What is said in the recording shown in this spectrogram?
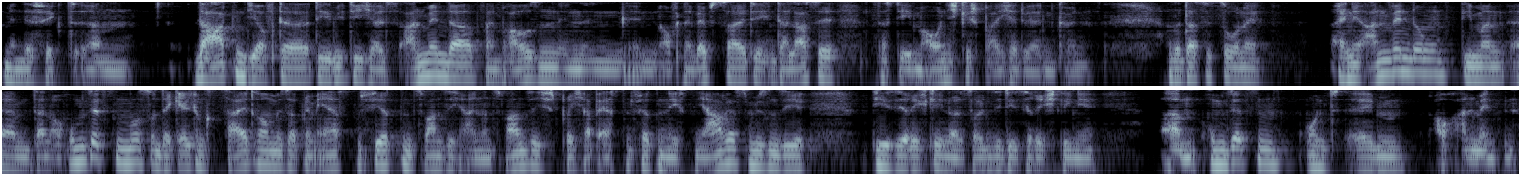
im Endeffekt ähm, Daten, die auf der, die, die ich als Anwender beim Browsen in, in, in, auf einer Webseite hinterlasse, dass die eben auch nicht gespeichert werden können. Also das ist so eine, eine Anwendung, die man ähm, dann auch umsetzen muss und der Geltungszeitraum ist ab dem 1.4.2021, sprich ab 1.4. nächsten Jahres müssen Sie diese Richtlinie oder sollten Sie diese Richtlinie ähm, umsetzen und eben auch anwenden.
